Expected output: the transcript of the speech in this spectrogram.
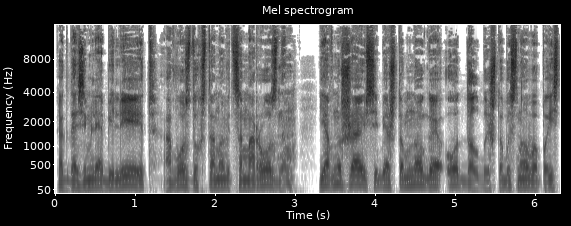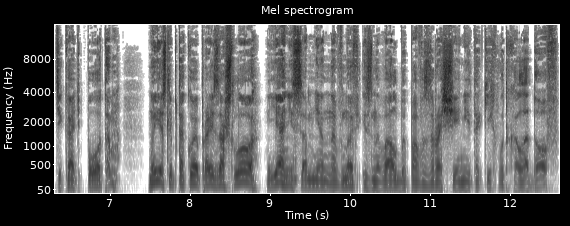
Когда земля белеет, а воздух становится морозным, я внушаю себе, что многое отдал бы, чтобы снова поистекать потом, но если бы такое произошло, я, несомненно, вновь изнывал бы по возвращении таких вот холодов.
